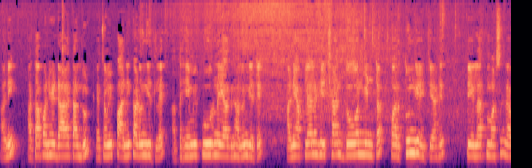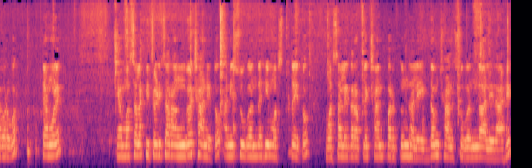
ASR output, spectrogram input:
आणि आता आपण हे डाळ तांदूळ याचं मी पाणी काढून घेतलंय. आता हे मी पूर्ण यात घालून घेते. आणि आपल्याला हे छान दोन मिनिटं परतून घ्यायची आहेत. तेलात मसाल्याबरोबर त्यामुळे या मसाला खिचडीचा रंग छान येतो आणि सुगंधही मस्त येतो. मसाले तर आपले छान परतून झाले. एकदम छान सुगंध आलेला आहे.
